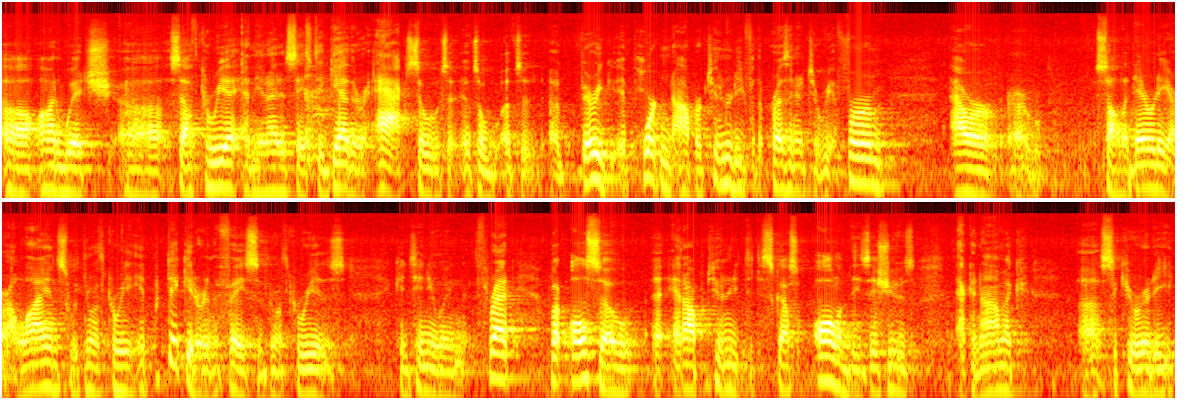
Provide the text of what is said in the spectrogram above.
uh, on which uh, South Korea and the United States together act. So it's a, it's, a, it's a, a, very important opportunity for the president to reaffirm our, solidarity, our alliance with North Korea, in particular in the face of North Korea's continuing threat, but also an opportunity to discuss all of these issues, economic, uh, security,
